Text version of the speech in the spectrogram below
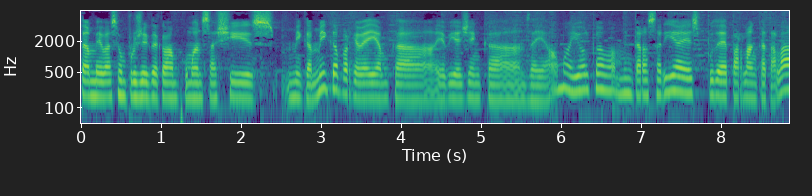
també va ser un projecte que vam començar així mica en mica perquè veiem que hi havia gent que ens deia home, jo el que m'interessaria és poder parlar en català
